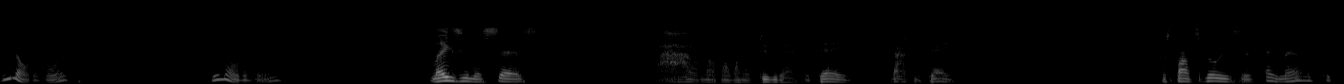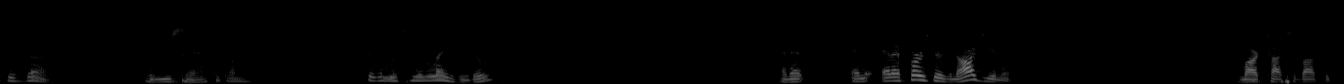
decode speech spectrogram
You know the voice. You know the voice. Laziness says, I don't know if I want to do that today. Not today. Responsibility says, "Hey man, let's get this done." And you say, "I think I'm I think I'm listening to lazy, dude." And at and and at first there's an argument. Mark talks about the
